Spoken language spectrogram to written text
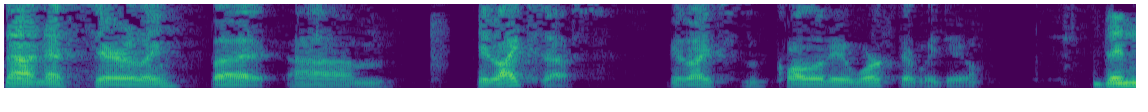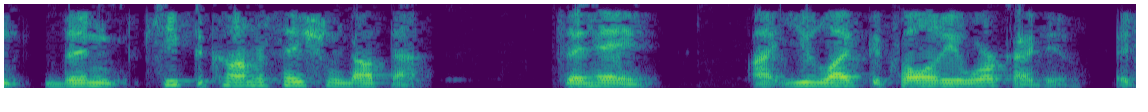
not necessarily, but um, he likes us. He likes the quality of work that we do. Then, then keep the conversation about that. Say, hey, I, you like the quality of work I do. It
